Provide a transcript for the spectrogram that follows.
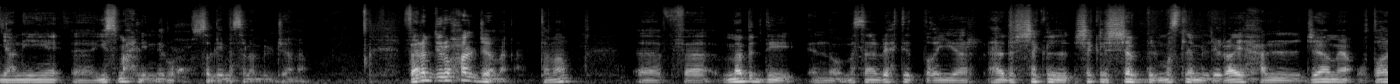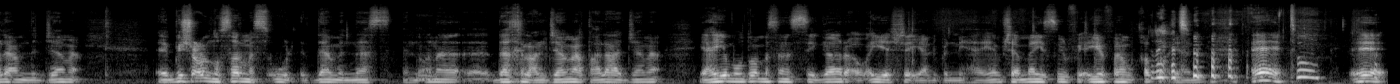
يعني آه يسمح لي إني أروح اصلي مثلا بالجامع. فأنا بدي أروح على الجامع تمام؟ آه فما بدي إنه مثلا ريحتي تتغير. هذا الشكل شكل الشاب المسلم اللي رايح على الجامع وطالع من الجامع. آه، بيشعر إنه صار مسؤول قدام الناس إنه أنا آه، داخل على الجامع طالع على الجامع. يعني هي موضوع مثلا السيجارة أو أي شيء يعني بالنهاية مشان ما يصير في أي فهم خطأ يعني. إيه إيه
